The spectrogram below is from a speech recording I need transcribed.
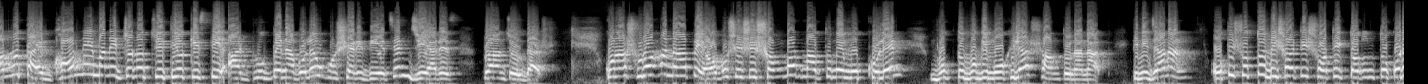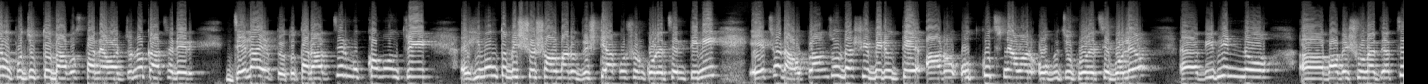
অন্যথায় ঘর নির্মাণের জন্য তৃতীয় কিস্তি আর ঢুকবে না বলেও হুঁশিয়ারি দিয়েছেন জিআরএস প্রাঞ্চল দাস। কোন সুরাহা না পেয়ে অবশেষে সংবাদ মাধ্যমে মুখ খুলেন ভুক্তভোগী মহিলা সান্ত্বনা নাথ। তিনি জানান অতি সত্য বিষয়টি সঠিক তদন্ত করে উপযুক্ত ব্যবস্থা নেওয়ার জন্য কাছাড়ের জেলায়ুক্ত তথা রাজ্যের মুখ্যমন্ত্রী হিমন্ত বিশ্ব শর্মারও দৃষ্টি আকর্ষণ করেছেন তিনি। এছাড়াও প্রাঞ্জল দাসের বিরুদ্ধে আরও উৎকুচ নেওয়ার অভিযোগ রয়েছে বলেও বিভিন্ন ভাবে শোনা যাচ্ছে।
